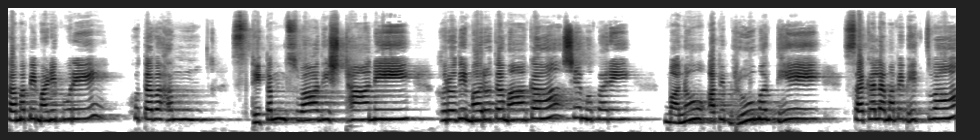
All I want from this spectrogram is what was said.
కమపి మణిపురే హుతవహం స్థితం స్వాధిష్టానే హృది మరుతమాకాశముపరి మనో అపి భ్రూమధ్యే సకలమపి భిత్వా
